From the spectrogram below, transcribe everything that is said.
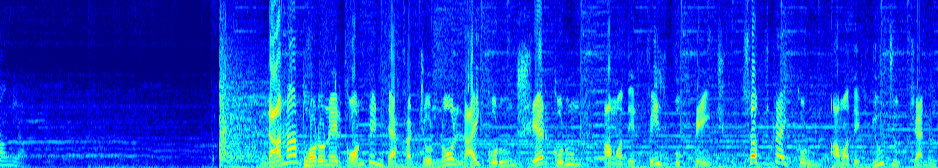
বাংলা। নানা ধরনের কন্টেন্ট দেখার জন্য লাইক করুন শেয়ার করুন আমাদের ফেসবুক পেজ সাবস্ক্রাইব করুন আমাদের ইউটিউব চ্যানেল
